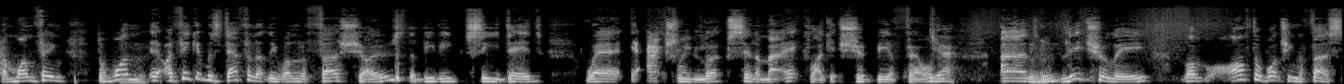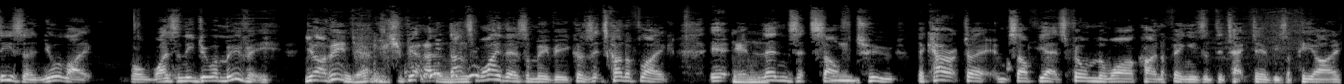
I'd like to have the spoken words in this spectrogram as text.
And one thing, the one, mm-hmm. I think it was definitely one of the first shows the BBC did where it actually looks cinematic, like it should be a film. Yeah. And literally, well, after watching the first season, you're like, well, why doesn't he do a movie? You know what I mean? Yeah. Be- uh, mm-hmm. that's why there's a movie because it's kind of like it, it mm-hmm. lends itself mm-hmm. to the character himself. Yeah, it's film noir kind of thing. He's a detective. He's a PI,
